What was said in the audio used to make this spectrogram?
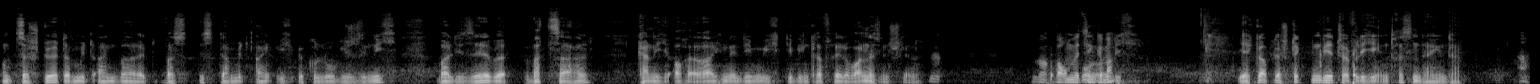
und zerstört damit einen Wald, was ist damit eigentlich ökologisch sinnig? Weil dieselbe Wattzahl kann ich auch erreichen, indem ich die Windkrafträder woanders hinstelle. Warum wird's denn Und gemacht? Ich, ja, ich glaube, da steckten wirtschaftliche Interessen dahinter. Ah.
